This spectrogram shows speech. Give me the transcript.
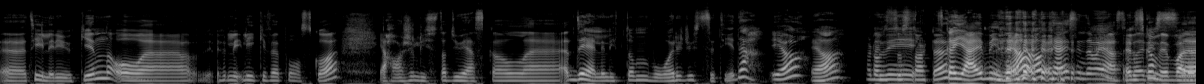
uh, tidligere i uken, og uh, like før påske òg. Jeg har så lyst til at du og jeg skal uh, dele litt om vår russetid, jeg. ja. Ja. Har du lyst til å starte? Skal jeg begynne, ja? Ok, siden det var jeg som Eller skal vi bare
